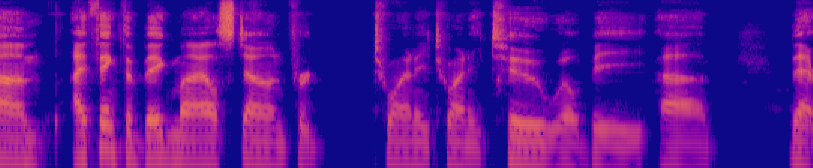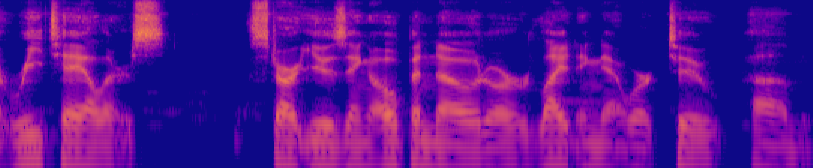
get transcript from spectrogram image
Um, I think the big milestone for 2022 will be uh, that retailers start using OpenNode or Lightning Network to um,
